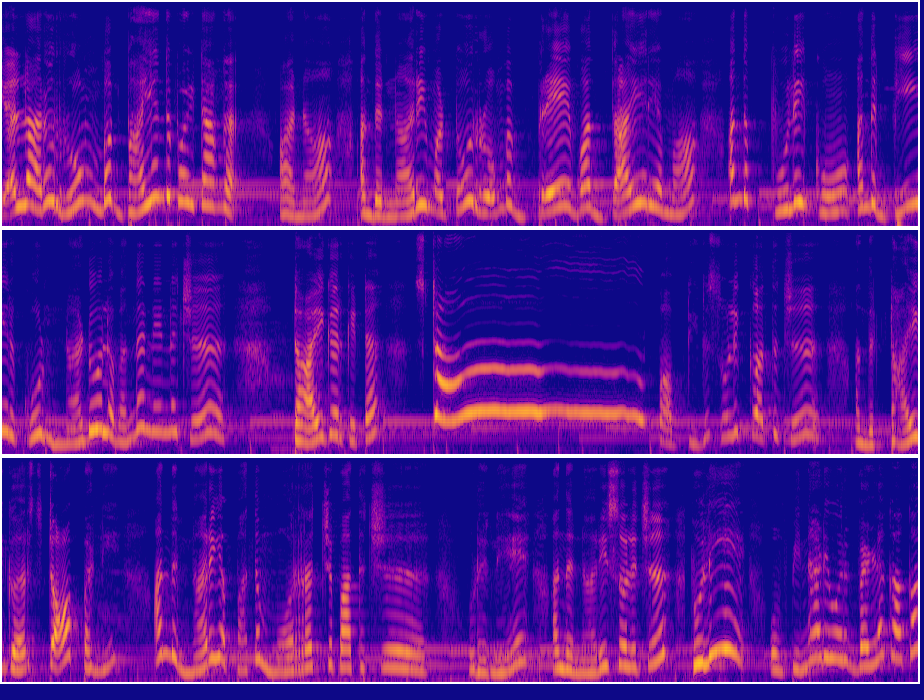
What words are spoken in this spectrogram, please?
எல்லாரும் ரொம்ப பயந்து போயிட்டாங்க. ஆனால் அந்த நரி மட்டும் ரொம்ப பிரேவாக தைரியமாக அந்த புலிக்கும் அந்த டீருக்கும் நடுவில் வந்து நின்றுச்சு டைகர் கிட்ட ஸ்டாப் அப்படின்னு சொல்லி கத்துச்சு. அந்த டைகர் ஸ்டாப் பண்ணி அந்த நரியை பார்த்து முறைச்சு பார்த்துச்சு. உடனே அந்த நரி சொல்லுச்சு புலியே உன் பின்னாடி ஒரு வெள்ளக்காக்கா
